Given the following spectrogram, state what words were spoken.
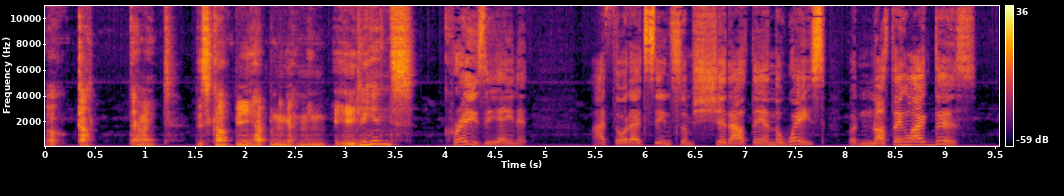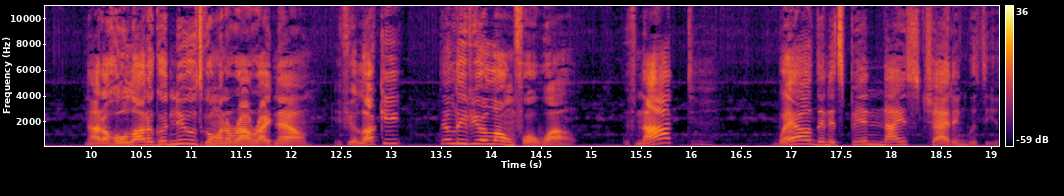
Oh god damn it. This can't be happening. I mean, aliens? Crazy, ain't it? I thought I'd seen some shit out there in the waste, but nothing like this. Not a whole lot of good news going around right now. If you're lucky, they'll leave you alone for a while. If not, well, then it's been nice chatting with you.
